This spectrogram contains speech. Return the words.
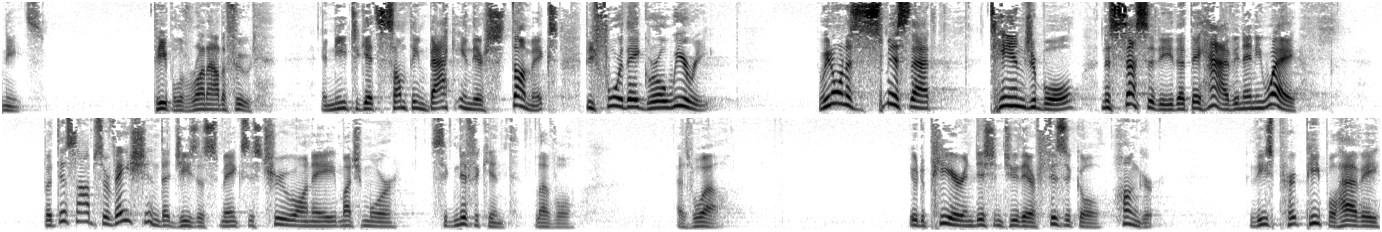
needs. People have run out of food, and need to get something back in their stomachs before they grow weary. We don't want to dismiss that tangible necessity that they have in any way. But this observation that Jesus makes is true on a much more significant level as well. It would appear, in addition to their physical hunger, these people have a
